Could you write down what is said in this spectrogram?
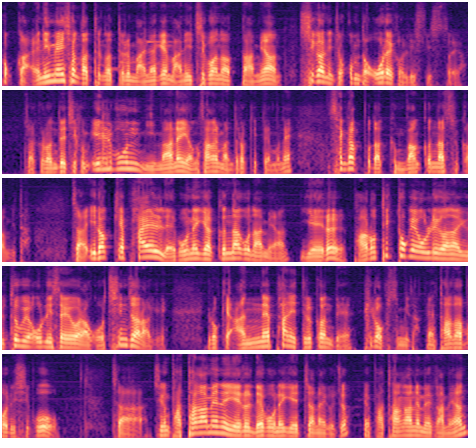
효과, 애니메이션 같은 것들을 만약에 많이 집어넣었다 하면 시간이 조금 더 오래 걸릴 수 있어요. 자, 그런데 지금 1분 미만의 영상을 만들었기 때문에 생각보다 금방 끝났을 겁니다. 자, 이렇게 파일 내보내기가 끝나고 나면 얘를 바로 틱톡에 올리거나 유튜브에 올리세요라고 친절하게 이렇게 안내판이 뜰 건데 필요 없습니다. 그냥 닫아버리시고 자, 지금 바탕화면에 얘를 내보내기 했잖아요. 그죠? 예, 바탕화면에 가면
